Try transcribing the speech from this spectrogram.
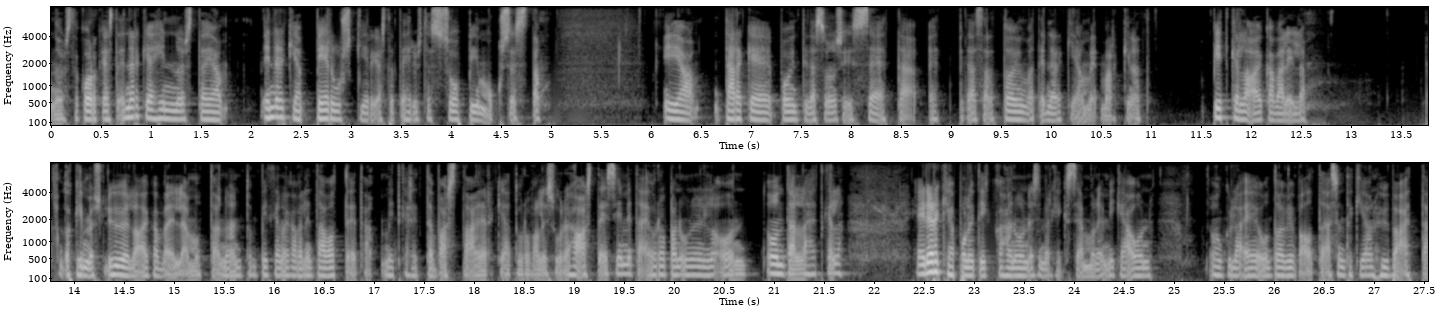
noista korkeista energiahinnoista ja energiaperuskirjasta tehdystä sopimuksesta. Ja tärkeä pointti tässä on siis se, että, että pitää saada toimivat energiamarkkinat pitkällä aikavälillä – toki myös lyhyellä aikavälillä, mutta nämä nyt on pitkän aikavälin tavoitteita, mitkä sitten vastaa energiaturvallisuuden haasteisiin, mitä Euroopan unionilla on, on tällä hetkellä. Ja energiapolitiikkahan on esimerkiksi sellainen, mikä on, on kyllä EUn toimivalta, ja sen takia on hyvä, että,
